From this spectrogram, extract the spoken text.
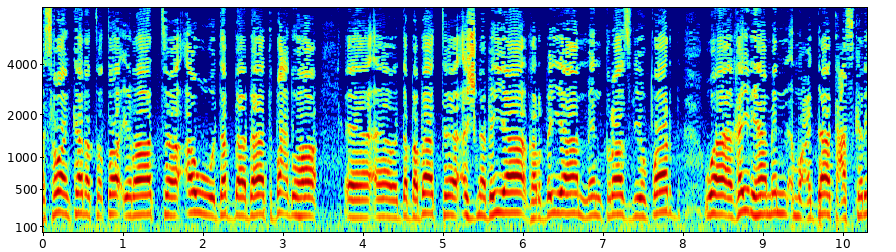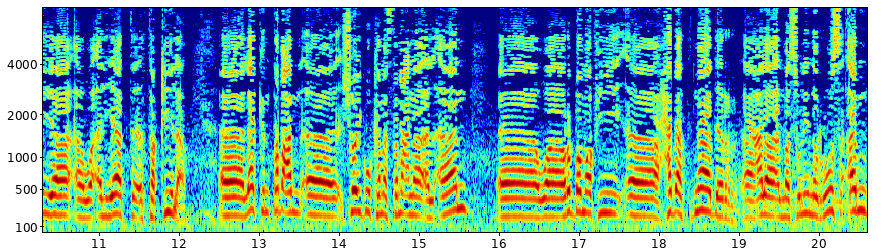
سواء كانت طائرات أو دبابات بعضها دبابات أجنبية غربية من طراز ليوبارد وغيرها من معدات عسكرية. وأليات ثقيلة. لكن طبعا شويغو كما استمعنا الآن وربما في حدث نادر على المسؤولين الروس أن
